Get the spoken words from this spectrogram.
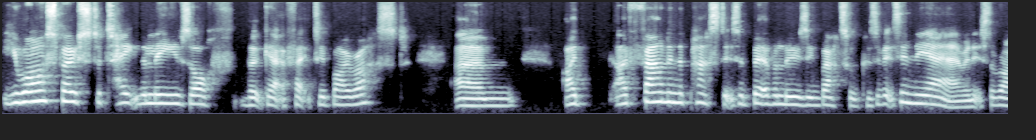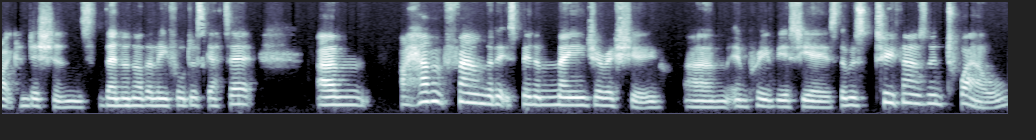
You are supposed to take the leaves off that get affected by rust. Um, I I've found in the past it's a bit of a losing battle because if it's in the air and it's the right conditions, then another leaf will just get it. Um, I haven't found that it's been a major issue um, in previous years. There was 2012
